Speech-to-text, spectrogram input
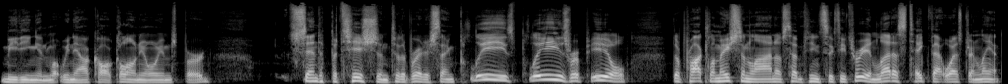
meeting in what we now call Colonial Williamsburg, sent a petition to the British saying, please, please repeal the proclamation line of 1763 and let us take that Western land,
